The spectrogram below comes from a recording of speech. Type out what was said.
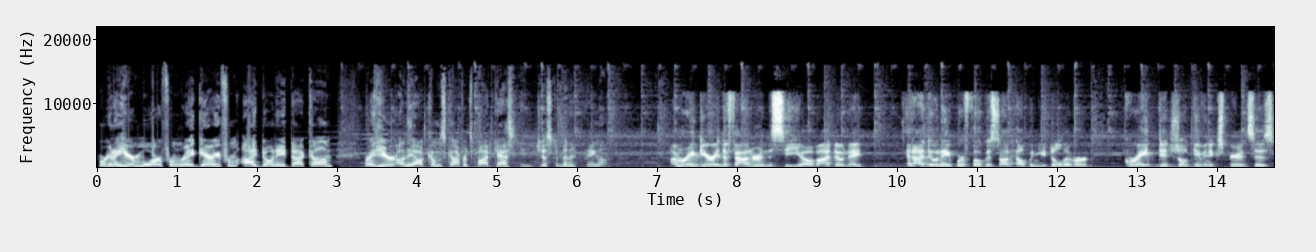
We're going to hear more from Ray Gary from idonate.com right here on the Outcomes Conference podcast in just a minute. Hang on. I'm Ray Gary, the founder and the CEO of iDonate. At iDonate, we're focused on helping you deliver great digital giving experiences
